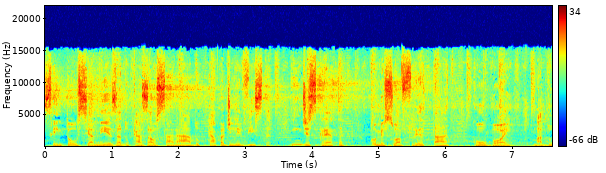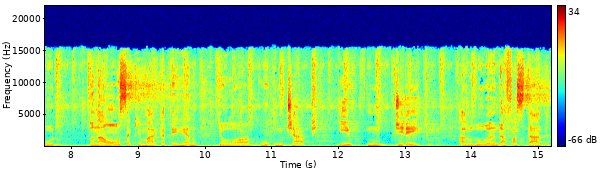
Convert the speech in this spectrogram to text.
Sentou-se à mesa do casal sarado, capa de revista, indiscreta, começou a flertar com o boy maduro. Dona Onça, que marca terreno, deu logo um jab e um direito. A Lulu anda afastada,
